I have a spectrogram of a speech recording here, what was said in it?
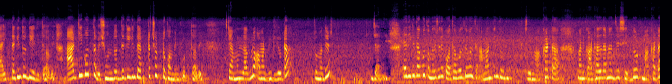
লাইকটা কিন্তু দিয়ে দিতে হবে। আর কি করতে হবে সুন্দর দেখে কিন্তু একটা ছোট্ট কমেন্ট করতে হবে। কেমন লাগল আমার ভিডিওটা, তোমাদের জানি। এদিকে দেখো তোমাদের সাথে কথা বলতে বলতে আমার কিন্তু যে মাখাটা মানে কাঁঠাল দানার যে সেদ্ধ মাখাটা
